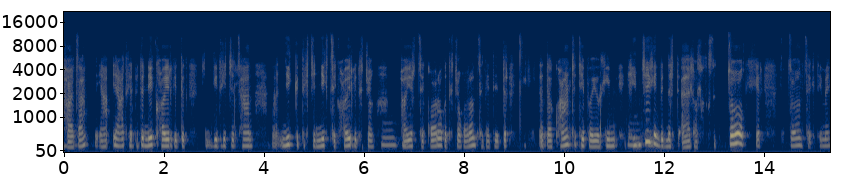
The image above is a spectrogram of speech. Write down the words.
тоо за яагаад тэгэхээр бид нар 1 2 гэдэг гэдгийг чинь цаана 1 гэдэг чинь 1 цэг 2 гэдэг чинь 2 цэг 3 гэдэг чинь 3 цэг гэдэг бид нар одоо quantity буюу хэмжээг нь биднэрт ойлгуулах гэсэн 100 гэхээр 100 цаг тийм ээ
